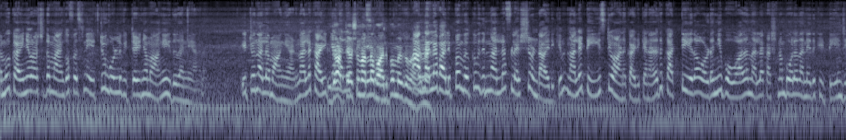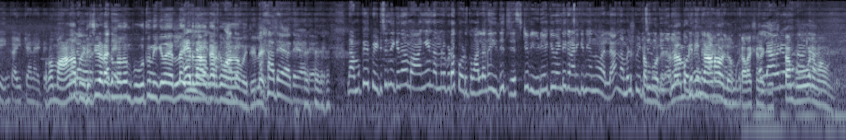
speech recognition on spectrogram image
നമുക്ക് കഴിഞ്ഞ പ്രാവശ്യത്തെ മാംഗോ ഫെസ്റ്റിന് ഏറ്റവും കൂടുതൽ വിറ്റഴിഞ്ഞ മാങ്ങ ഇത് തന്നെയാണ്. ഏറ്റവും നല്ല മാങ്ങയാണ്. നല്ല കഴിക്കാൻ നല്ല വലിപ്പം വെക്കും ആ നല്ല വലിപ്പം വെക്കും. ഇതിന് നല്ല ഫ്ലഷ് ഉണ്ടായിരിക്കും. നല്ല ടേസ്റ്റും ആണ് കഴിക്കാൻ. അതായത് കട്ട് ചെയ്താൽ ഉടഞ്ഞു പോവാതെ നല്ല കഷ്ണം പോലെ തന്നെ ഇത് കിട്ടുകയും ചെയ്യും കഴിക്കാനായിട്ട്. മാങ്ങ പിടിച്ചു കിടക്കുന്നതും പൂത്ത് നിൽക്കുന്ന എല്ലാം ആൾക്കാർക്ക് വാങ്ങാൻ പറ്റും അതെ അതെ അതെ അതെ. നമുക്ക് പിടിച്ചു നിൽക്കുന്ന മാങ്ങയും നമ്മൾ ഇവിടെ കൊടുക്കും. അല്ലാതെ ഇത് ജസ്റ്റ് വീഡിയോക്ക് വേണ്ടി കാണിക്കുന്നൊന്നും അല്ല നമ്മൾ. പിടിച്ചു നിൽക്കുന്ന നിൽക്കുന്നത്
